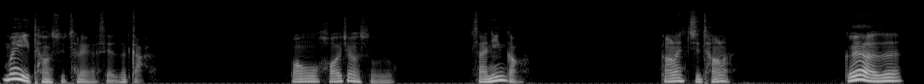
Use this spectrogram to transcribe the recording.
每一趟传出来个侪是假个。帮我好叫查查，啥人讲？讲了几趟了？搿要是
